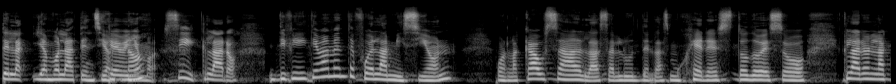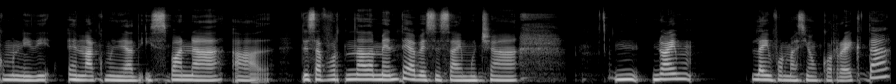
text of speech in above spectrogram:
te llamó la atención, ¿no? sí, claro. Definitivamente fue la misión por la causa, la salud de las mujeres, todo eso. Claro, en la, en la comunidad hispana, ah, desafortunadamente a veces hay mucha... No hay la información correcta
